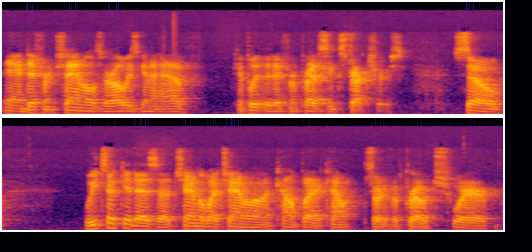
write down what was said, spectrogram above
and different channels are always going to have completely different pricing structures. So we took it as a channel by channel and account by account sort of approach where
